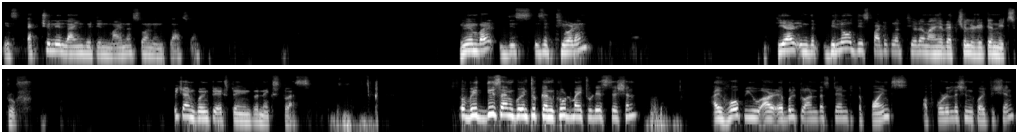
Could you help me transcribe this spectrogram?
is actually lying between minus one and plus one. Remember, this is a theorem. Here in the below this particular theorem, I have actually written its proof which I'm going to explain in the next class. So with this, I'm going to conclude my today's session. I hope you are able to understand the points of correlation coefficient.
